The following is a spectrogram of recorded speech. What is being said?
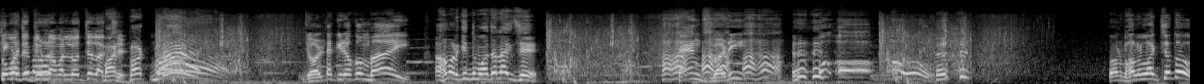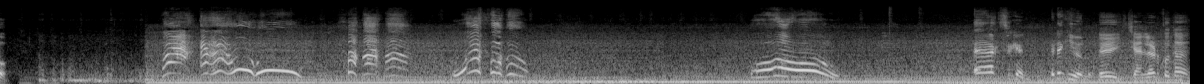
তোমাদের জন্য আমার লজ্জা লাগছে। জলটা কীরকম ভাই? আমার কিন্তু মজা লাগছে। থ্যাঙ্কস বাড়ি তোমার ভালো লাগছে তো? ও এক সেকেন্ড এটা কি হলো? এই চ্যান্ডলার কোথায়?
